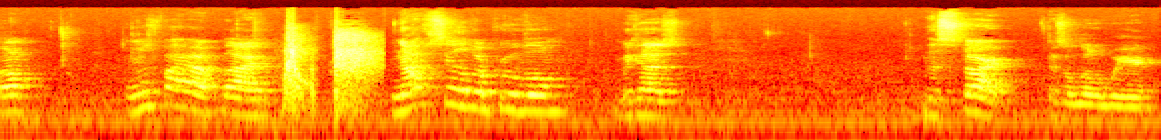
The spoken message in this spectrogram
Well, this is five out of five. Not seal of approval because the start is a little weird.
